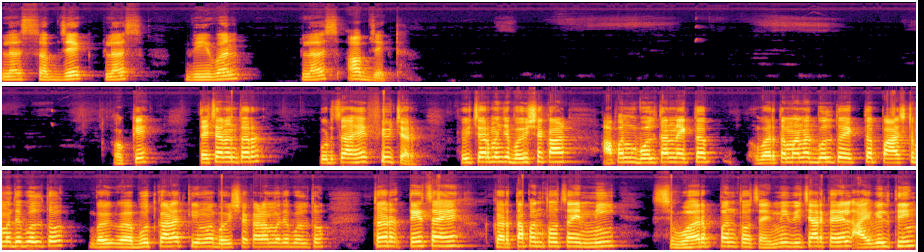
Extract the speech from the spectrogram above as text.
plus subject plus V one plus object okay त्याच्यानंतर पुढचं आहे फ्युचर फ्युचर म्हणजे भविष्यकाळ. आपण बोलताना एक तर वर्तमानात बोलतो एक तर पास्टमध्ये बोलतो भूतकाळात किंवा भविष्यकाळामध्ये बोलतो. तर तेच आहे करता पण तोच आहे मी वर्ब पण तोच आहे. मी विचार करेल I will think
